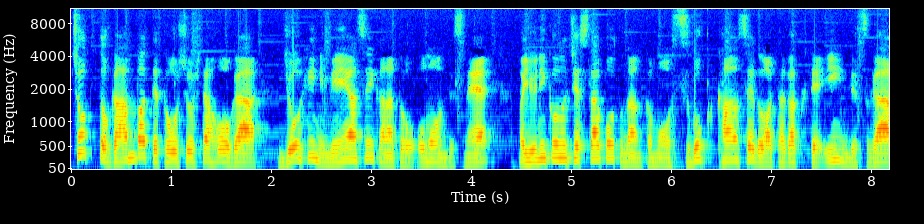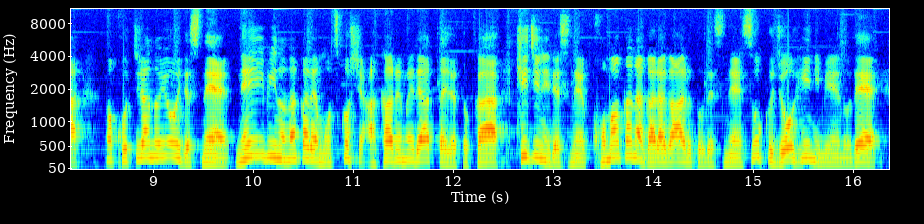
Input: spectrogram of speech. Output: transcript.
ちょっと頑張って投資をした方が上品に見えやすいかなと思うんですね。まあ、ユニクロのチェスターコートなんかもすごく完成度が高くていいんですが、まあ、こちらのようにですね、ネイビーの中でも少し明るめであったりだとか、生地にですね、細かな柄があるとですね、すごく上品に見えるので、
